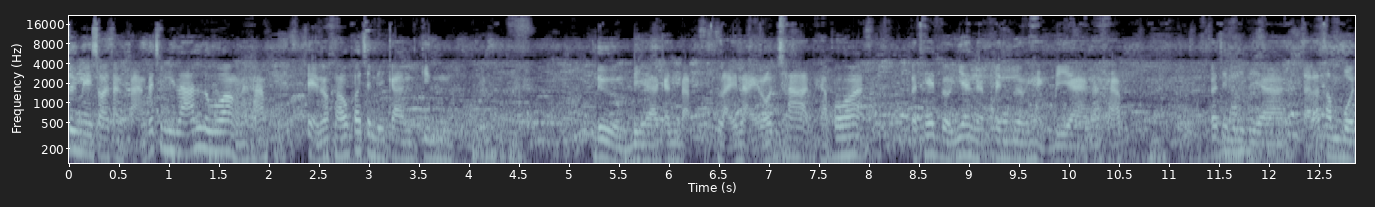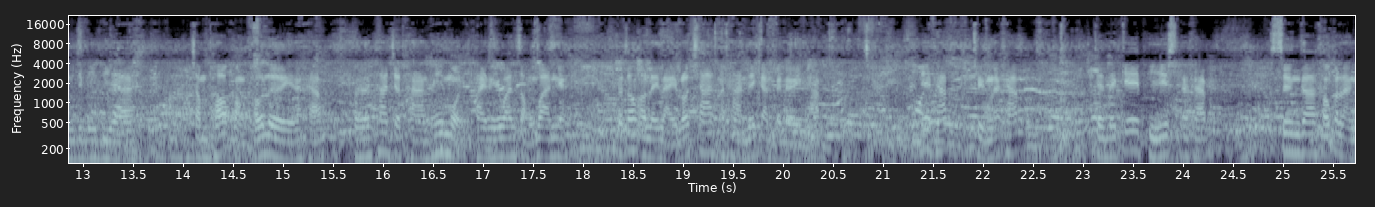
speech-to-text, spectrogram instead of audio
ซึ่งในซอยต่างๆ ก็จะมีร้านรวงนะครับเห็นว่าเขาก็จะมีการกินดื่มเบียร์กันแบบหลายๆรสชาติครับ เพราะว่าประเทศเบลเยียมเนี่ยเป็นเมืองแห่งเบียร์นะครับ ก็จะมีเบียร์แต่ละตำบลจะมีเบียร์จำเพาะของเขาเลยนะครับ เพราะฉะนั้นถ้าจะทานให้หมดภายในวันสองวันเนี่ยก็ต้องเอาหลาย ๆ รสชาติมาทานด้วยกันไปเลยครับเนี่ยครับถึงแล้วครับเจนเก้พีซนะครับ ซึ่งก็เขากำลัง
